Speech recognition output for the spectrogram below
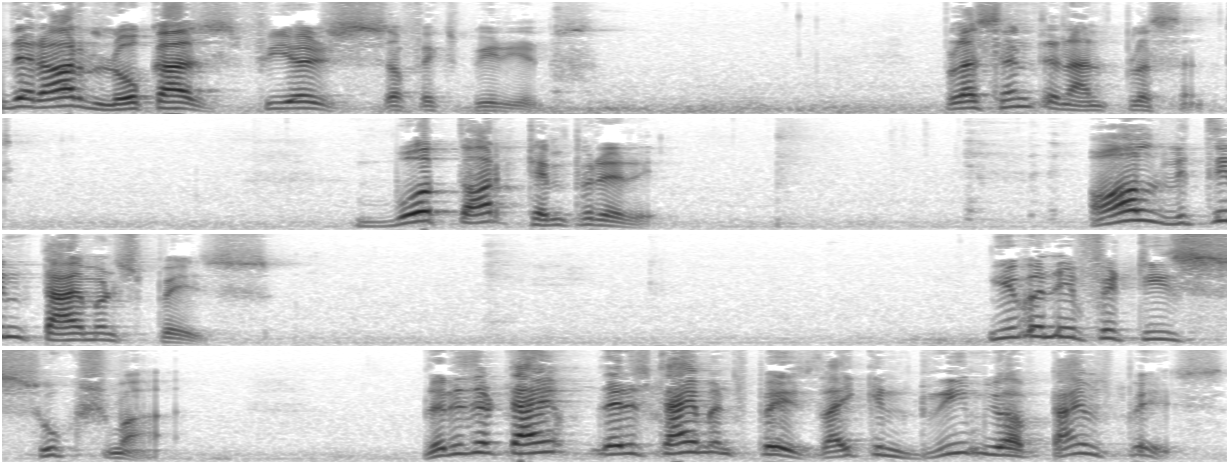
There are lokas, fears of experience. Pleasant and unpleasant. Both are temporary. All within time and space. Even if it is sukshma, there is a time, there is time and space. Like in dream you have time space.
